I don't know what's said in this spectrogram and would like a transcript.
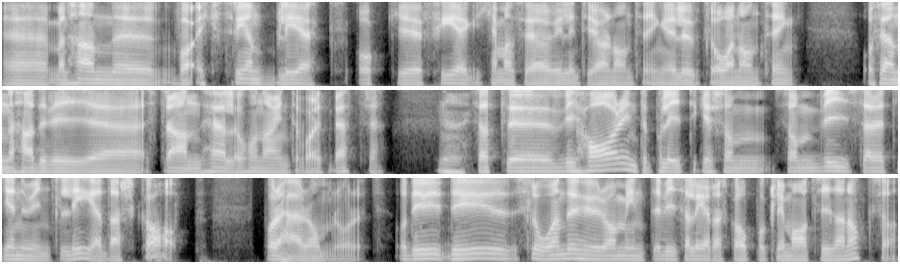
Eh, men han eh, var extremt blek och eh, feg kan man säga, ville inte göra någonting eller utlova någonting. Och sen hade vi Strandhäll och hon har inte varit bättre. Nej. Så att vi har inte politiker som, som visar ett genuint ledarskap på det här området. Och det, det är slående hur de inte visar ledarskap på klimatsidan också.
